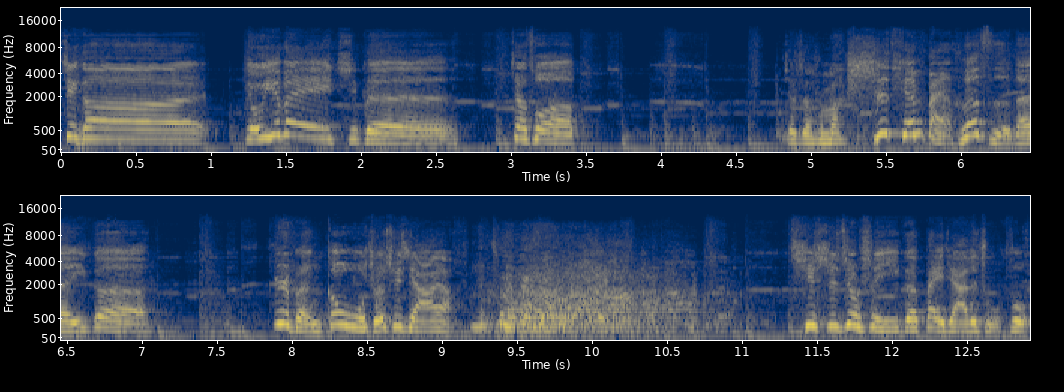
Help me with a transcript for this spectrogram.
这个有一位这个叫做叫做什么石田百合子的一个日本购物哲学家呀，其实就是一个败家的主妇。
